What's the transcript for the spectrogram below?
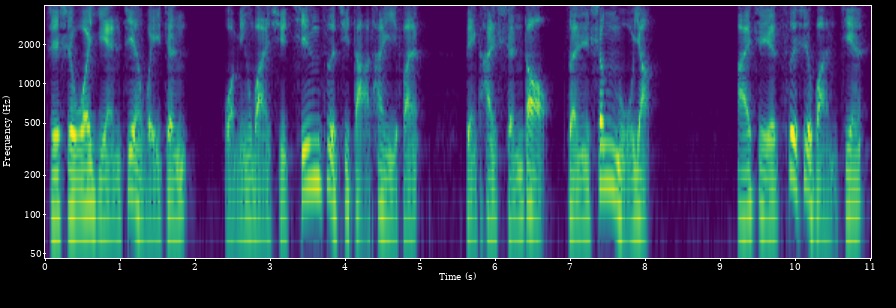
只是我眼见为真。我明晚需亲自去打探一番，便看神道怎生模样。挨至次日晚间，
